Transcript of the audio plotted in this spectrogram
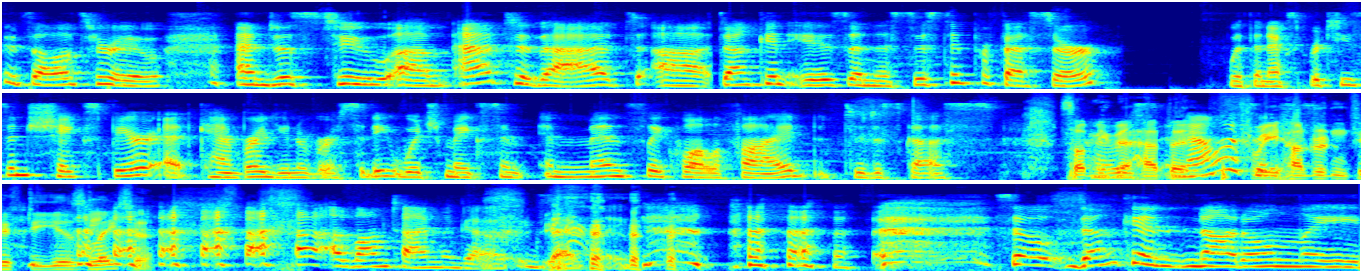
it's all true. And just to um, add to that, uh, Duncan is an assistant professor with an expertise in Shakespeare at Canberra University, which makes him immensely qualified to discuss Something that happened analysis. 350 years later. a long time ago, exactly. so, Duncan not only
